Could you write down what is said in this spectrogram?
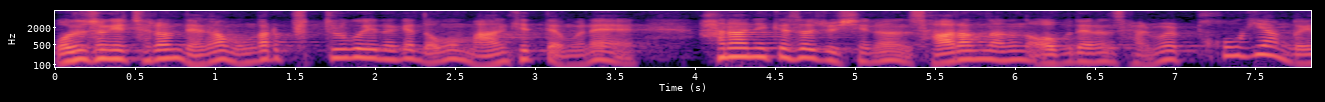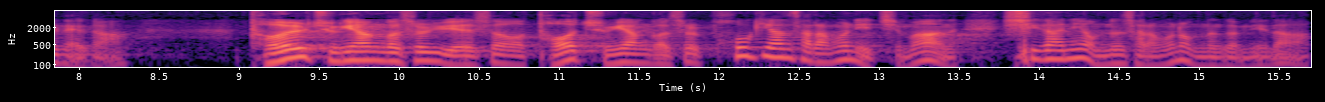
원숭이처럼 내가 뭔가를 붙들고 있는 게 너무 많기 때문에 하나님께서 주시는 사랑 나는 어부되는 삶을 포기한 거예요, 내가. 덜 중요한 것을 위해서 더 중요한 것을 포기한 사람은 있지만 시간이 없는 사람은 없는 겁니다.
